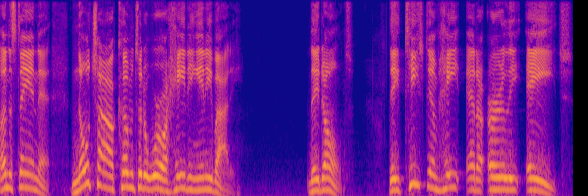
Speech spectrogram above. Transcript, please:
Understand that. No child coming to the world hating anybody. They don't. They teach them hate at an early age.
